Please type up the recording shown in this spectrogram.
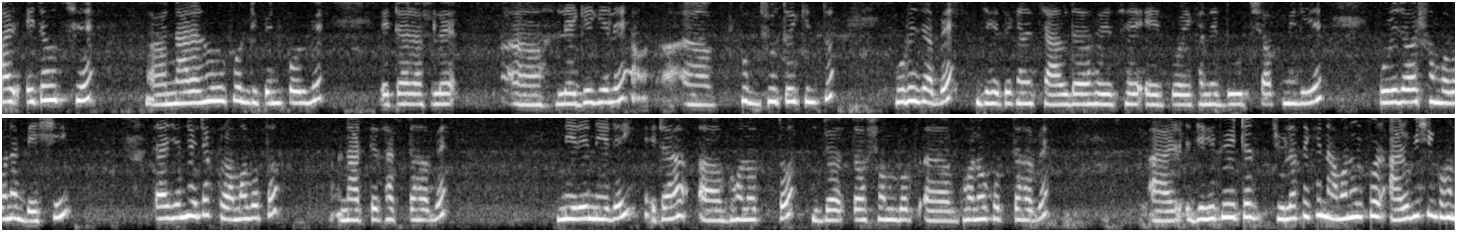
আর এটা হচ্ছে নাড়ানোর উপর ডিপেন্ড করবে। এটার আসলে লেগে গেলে খুব দ্রুতই কিন্তু পুড়ে যাবে। যেহেতু এখানে চাল দেওয়া হয়েছে, এরপর এখানে দুধ সব মিলিয়ে পুড়ে যাওয়ার সম্ভাবনা বেশি। তাই জন্য এটা ক্রমাগত নাড়তে থাকতে হবে। নেড়ে নেড়েই এটা ঘনত্ব যত সম্ভব ঘন করতে হবে। আর যেহেতু এটা চুলা থেকে নামানোর পর আরও বেশি ঘন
